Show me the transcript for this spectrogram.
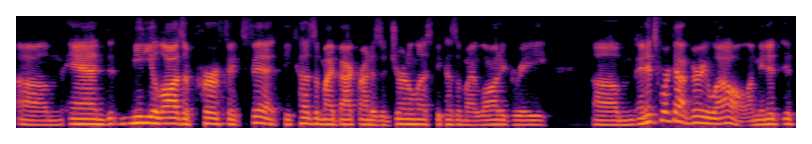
Um, and media law is a perfect fit because of my background as a journalist, because of my law degree. Um, and it's worked out very well. I mean, it, it,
